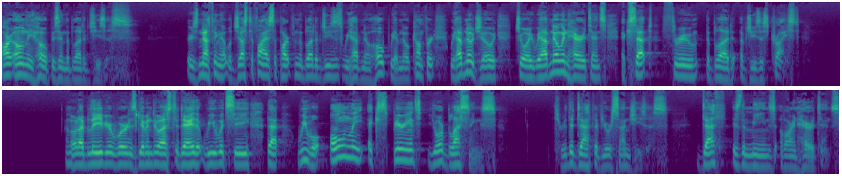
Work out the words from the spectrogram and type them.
our only hope is in the blood of Jesus. There's nothing that will justify us apart from the blood of Jesus. We have no hope. We have no comfort. We have no joy. joy. We have no inheritance except through the blood of Jesus Christ. And Lord, I believe your word is given to us today that we would see that we will only experience your blessings through the death of your son, Jesus. Death is the means of our inheritance.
